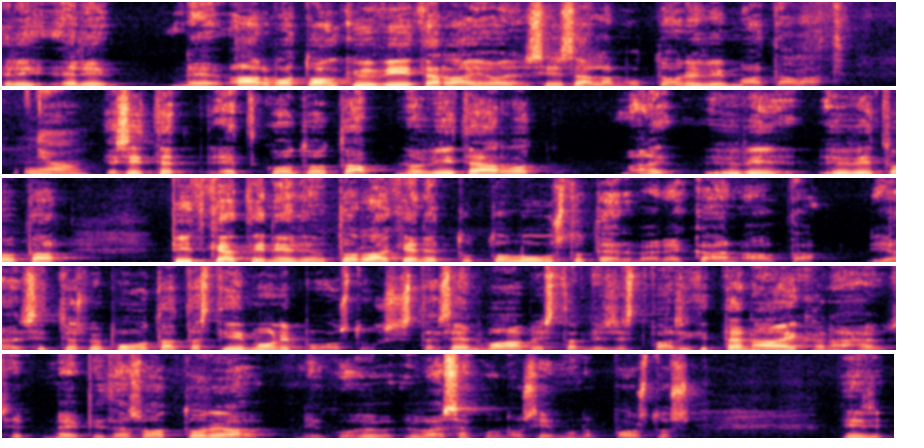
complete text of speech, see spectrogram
Eli, eli ne arvot on kyllä viiterajojen sisällä, mutta ne on hyvin matalat. Joo. Ja sitten, että kun tuota, no viitearvot hyvin, hyvin tuota, pitkälti, niin ne on rakennettu tuon luustoterveyden kannalta. Ja sitten jos me puhutaan tästä immunipuolustuksesta sen vahvistamisesta, varsinkin tänä aikana se, meidän pitäisi olla todella niin kuin hyvässä kunnossa immunipuolustus, niin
